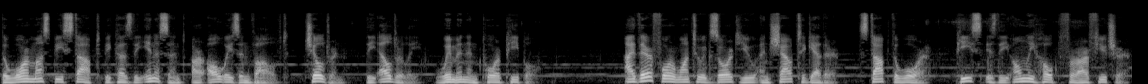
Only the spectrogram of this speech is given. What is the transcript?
the war must be stopped because the innocent are always involved, children, the elderly, women and poor people. I therefore want to exhort you and shout together, stop the war, peace is the only hope for our future.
